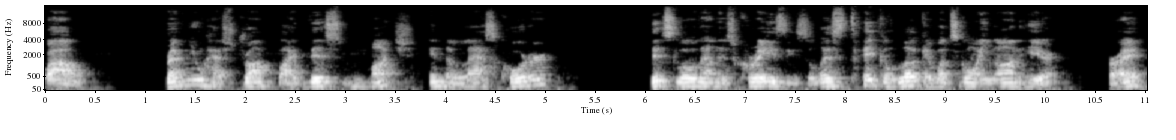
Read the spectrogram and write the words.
Wow. Revenue has dropped by this much in the last quarter. This slowdown is crazy. So let's take a look at what's going on here. All right.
